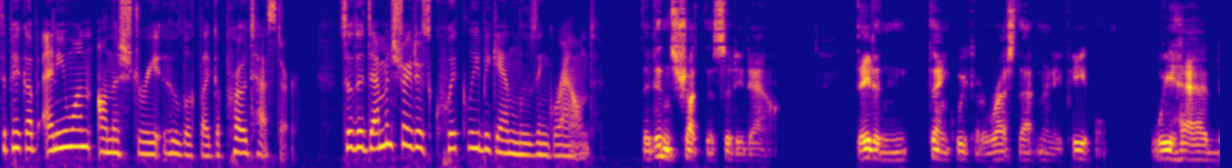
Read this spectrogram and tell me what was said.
to pick up anyone on the street who looked like a protester. So the demonstrators quickly began losing ground. They didn't shut the city down. They didn't think we could arrest that many people. We had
